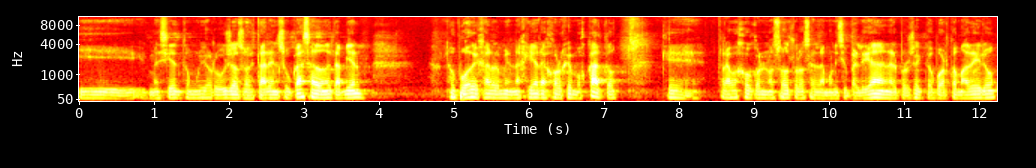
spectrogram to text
Y me siento muy orgulloso de estar en su casa, donde también no puedo dejar de homenajear a Jorge Moscato, que trabajó con nosotros en la municipalidad, en el proyecto Puerto Madero,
